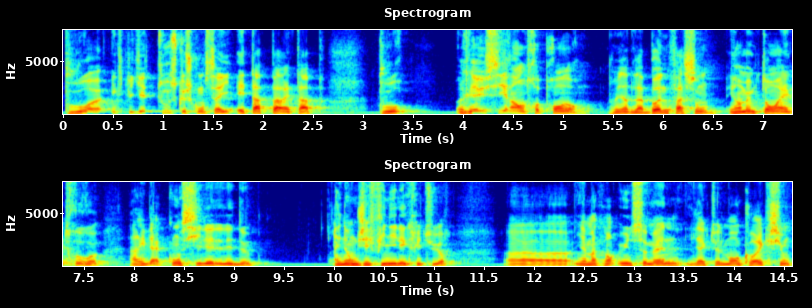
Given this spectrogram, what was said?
pour euh, expliquer tout ce que je conseille, étape par étape, pour réussir à entreprendre dire, de la bonne façon et en même temps à être heureux, arriver à concilier les deux. Et donc j'ai fini l'écriture euh, il y a maintenant une semaine. Il est actuellement en correction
